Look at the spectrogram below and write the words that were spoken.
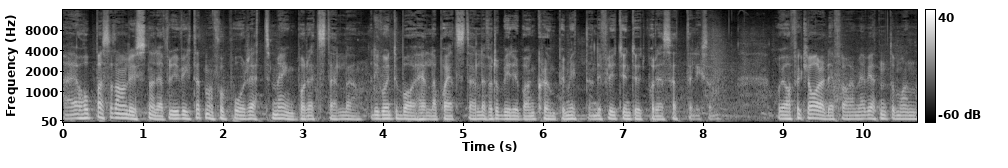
Jag hoppas att han lyssnar där, för det är viktigt att man får på rätt mängd på rätt ställe. Det går inte bara att hälla på ett ställe, för då blir det bara en klump i mitten. Det flyter inte ut på det sättet. Liksom. Och jag förklarar det för honom, men jag vet inte om han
